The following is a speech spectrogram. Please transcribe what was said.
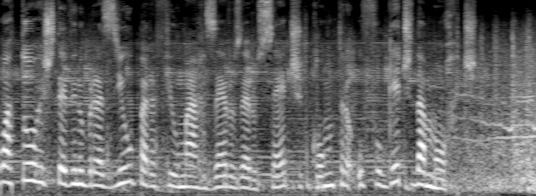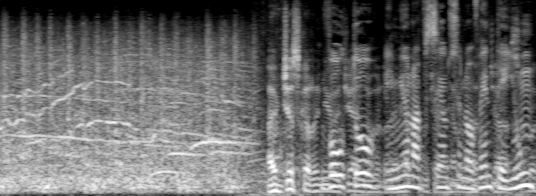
O ator esteve no Brasil para filmar 007 contra o Foguete da Morte. Voltou em 1991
